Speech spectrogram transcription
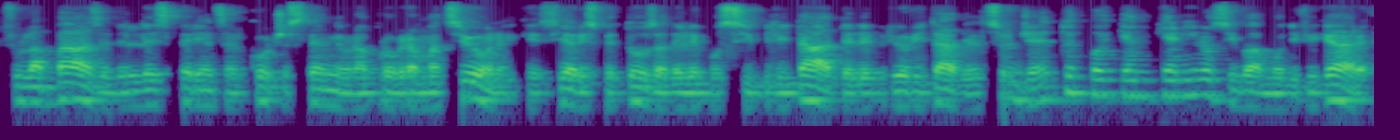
Sulla base dell'esperienza il coach stende una programmazione che sia rispettosa delle possibilità, delle priorità del soggetto e poi pian pianino si va a modificare,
